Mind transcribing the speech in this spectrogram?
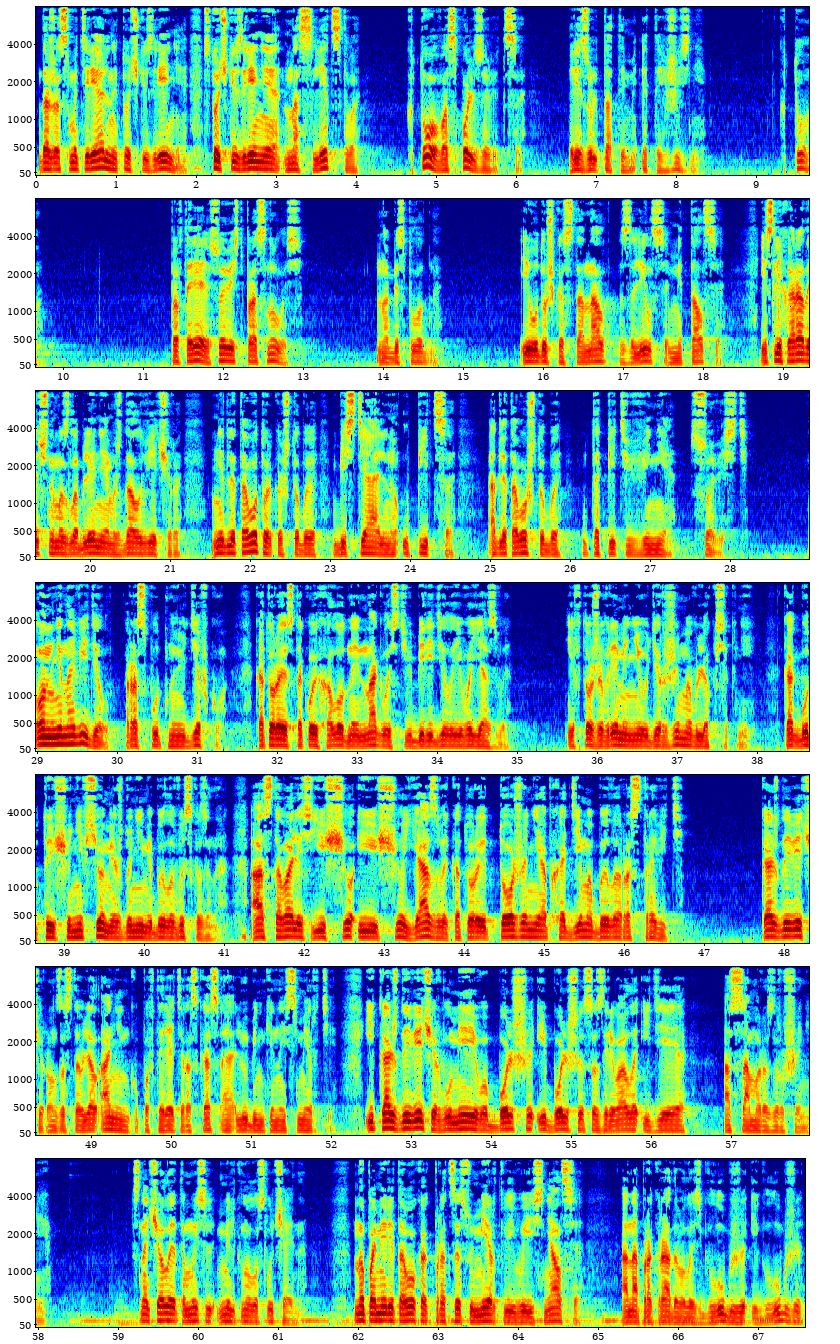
Даже с материальной точки зрения, с точки зрения наследства, кто воспользуется результатами этой жизни? Кто? Повторяю, совесть проснулась, но бесплодно. Иудушка стонал, злился, метался и с лихорадочным озлоблением ждал вечера, не для того только, чтобы бестиально упиться, а для того, чтобы утопить в вине совесть. Он ненавидел распутную девку, которая с такой холодной наглостью бередила его язвы, и в то же время неудержимо влекся к ней как будто еще не все между ними было высказано, а оставались еще и еще язвы, которые тоже необходимо было растравить. Каждый вечер он заставлял Анненьку повторять рассказ о Любенькиной смерти, и каждый вечер в уме его больше и больше созревала идея о саморазрушении. Сначала эта мысль мелькнула случайно, но по мере того, как процесс умертвий выяснялся, она прокрадывалась глубже и глубже,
